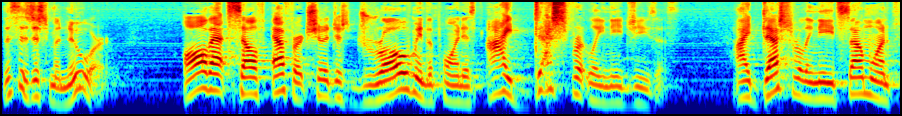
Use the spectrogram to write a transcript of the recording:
This is just manure. All that self effort should have just drove me to the point is I desperately need Jesus. I desperately need someone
